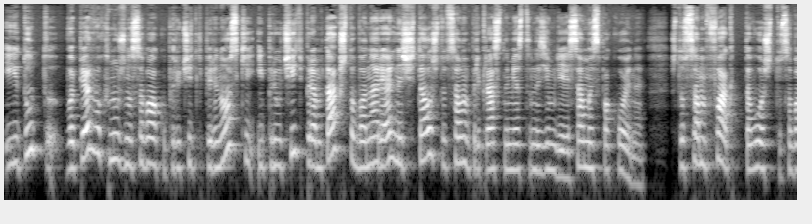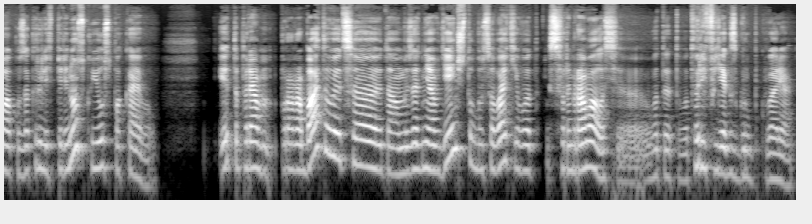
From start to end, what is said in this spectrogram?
И тут, во-первых, нужно собаку приучить к переноске и приучить прям так, чтобы она реально считала, что это самое прекрасное место на Земле и самое спокойное. Что сам факт того, что собаку закрыли в переноску, ее успокаивал. Это прям прорабатывается там изо дня в день, чтобы у собаки вот сформировалась э, вот это вот рефлекс, грубо говоря.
